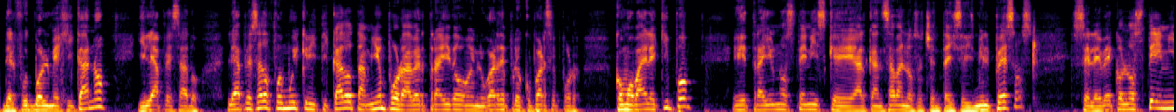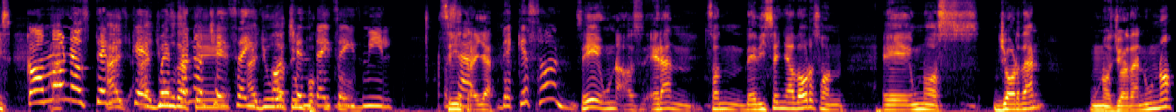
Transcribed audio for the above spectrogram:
del fútbol mexicano, y le ha pesado. Le ha pesado, fue muy criticado también por haber traído, en lugar de preocuparse por cómo va el equipo, eh, traía unos tenis que alcanzaban los 86 mil pesos. Se le ve con los tenis. ¿Cómo Ah, unos tenis ay- que cuestan ayúdate, 86 ayúdate un poquito. 86 mil? Sí, traía- ¿De qué son? Sí, unos eran, son de diseñador, son eh, unos Jordan, unos Jordan 1,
